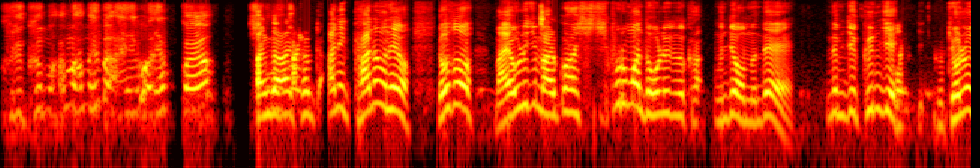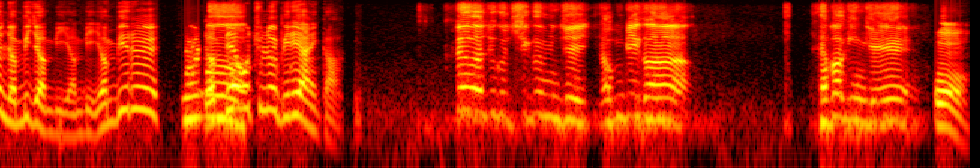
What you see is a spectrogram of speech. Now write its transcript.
그래 그럼 한번 한번 해봐 해봐 해볼까요? 아니, 그러니까, 아니, 저- 아니, 가능은 해요. 여기서 많이 올리지 말고 한 10%만 더 올려도 가- 문제 없는데, 근데 이제 그 이제 그 결론 연비죠, 연비, 연비. 연비를, 연비하고 출력 비례하니까. 그래가지고 지금 이제 연비가 대박인 게 예.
